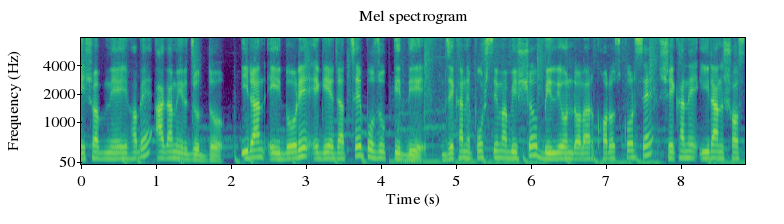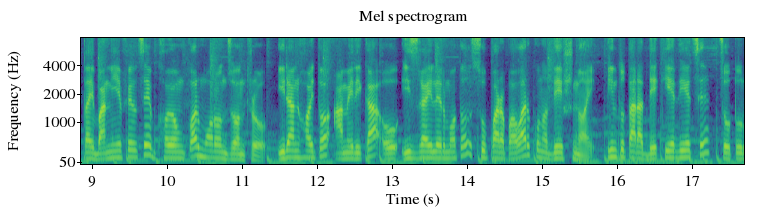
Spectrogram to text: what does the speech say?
এইসব নিয়েই হবে আগামীর যুদ্ধ। ইরান এই দৌড়ে এগিয়ে যাচ্ছে প্রযুক্তি দিয়ে। যেখানে পশ্চিমা বিশ্ব বিলিয়ন ডলার খরচ করছে, সেখানে ইরান সস্তায় বানিয়ে ফেলছে ভয়ঙ্কর মরণ যন্ত্র ইরান হয়তো আমেরিকা ও ইসরায়েলের মতো সুপার পাওয়ার কোনো দেশ নয়, কিন্তু তারা দেখিয়ে দিয়েছে চতুর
